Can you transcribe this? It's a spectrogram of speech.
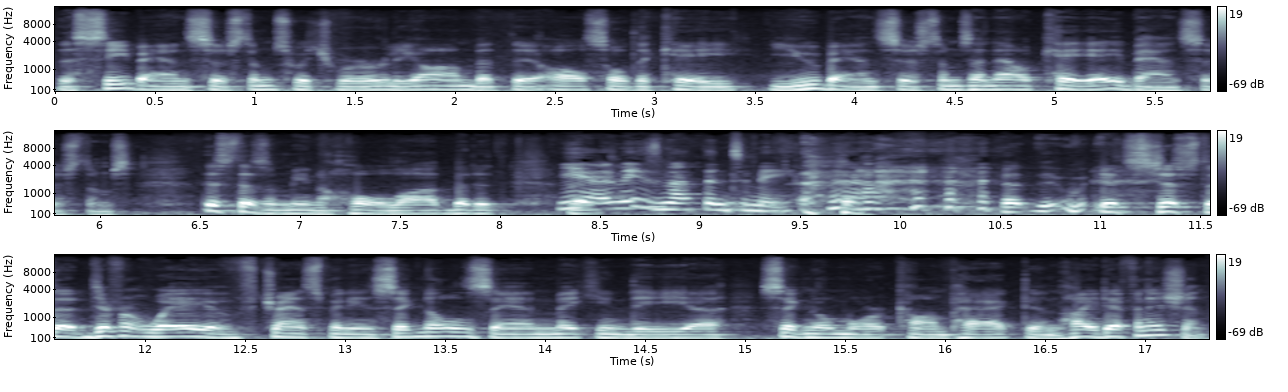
the C-band systems, which were early on, but the, also the Ku-band systems and now Ka-band systems. This doesn't mean a whole lot, but it... Yeah, it means nothing to me. it's just a different way of transmitting signals and making the uh, signal more compact and high definition.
